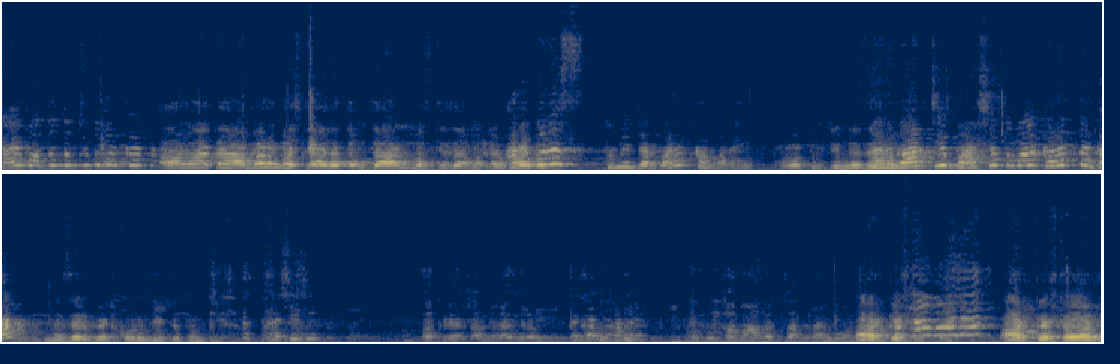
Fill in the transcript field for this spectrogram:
काय बोलतो तुमची तुम्हाला कळतं अहो, आता आम्हाला मस्ती आलं तुमचं अन्न मस्तीचा म्हणलं अरे काय बरं तुम्ही दरबारात कामाला आहे थांबा, तुमची नजर भेट- दरबारची भाषा तुम्हाला कळत नाही का नजर भेट करून देतो तुमची कशाची पाकड्या चांगला आहे जरा. कशाची? तुमचा हो. ऑर्केस्ट्रा ऑर्केस्ट्रावाला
